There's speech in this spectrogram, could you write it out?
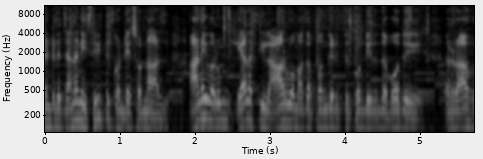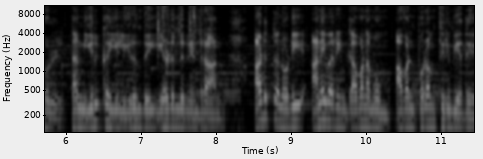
என்று ஜனனி சிரித்துக்கொண்டே சொன்னாள் அனைவரும் ஏலத்தில் ஆர்வமாக பங்கெடுத்து கொண்டிருந்த போது ராகுல் தன் இருக்கையில் இருந்து எழுந்து நின்றான். அடுத்த நொடி அனைவரின் கவனமும் அவன் புறம் திரும்பியது.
